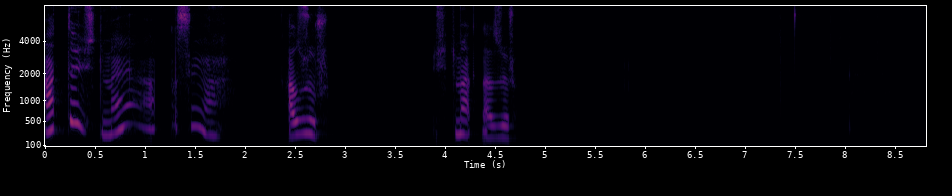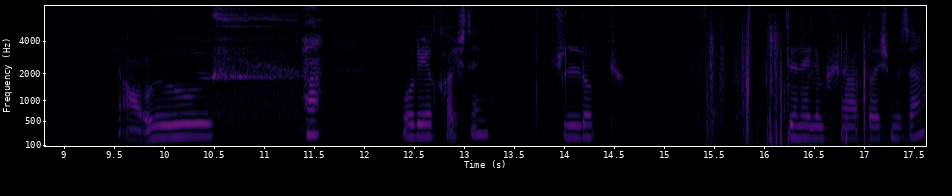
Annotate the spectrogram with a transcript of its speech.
Atla üstüme. Atlasana. Azur. Üstüme atla Azur. Ya öf. Ha. Oraya kaçtın. Şillok. dönelim şu arkadaşımıza.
